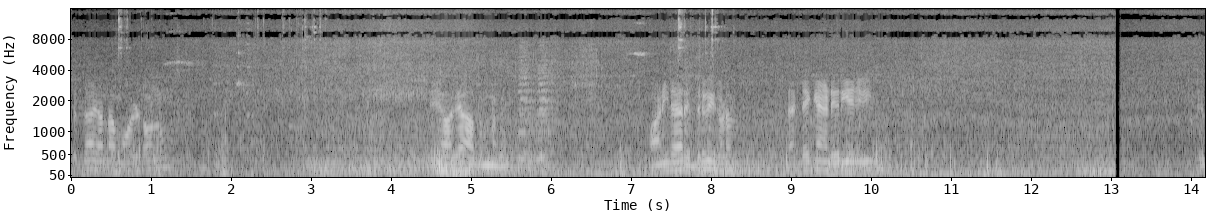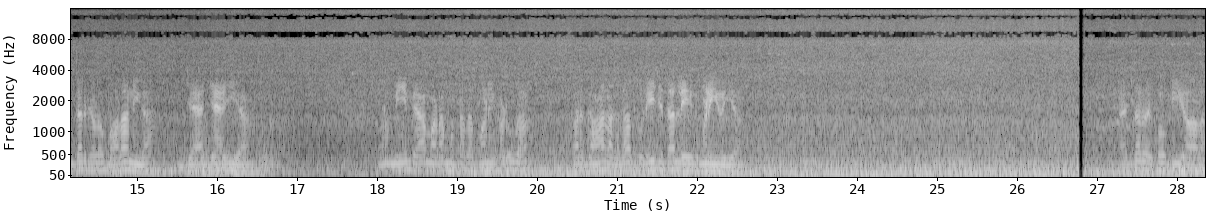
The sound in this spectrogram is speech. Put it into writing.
ਸਿੱਧਾ ਜਾਂਦਾ ਮਾਲ ਟਾਊਨ ਨੂੰ। ਇਹ ਆ ਗਿਆ ਆਤਮ ਨਗਰ ਪਾਣੀ ਦਾ ਇੱਧਰ ਵੀ ਖੜਾ। ਐਡੇ ਘੈਂਟ ਏਰੀਆ ਵੀ। ਇੱਧਰ ਚਲੋ ਬਾਹਲਾ ਨਹੀਂਗਾ ਜਾਇਜ਼ ਜਾਇਜ਼ ਹੀ ਆ। ਹੁਣ ਮੀਂਹ ਪਿਆ, ਮਾੜਾ ਮੋਟਾ ਤਾਂ ਪਾਣੀ ਖੜੂਗਾ, ਪਰ ਗਾਂ ਲੱਗਦਾ ਥੋੜੀ ਜਿੱਦਾਂ ਲੇਕ ਬਣੀ ਹੋਈ ਆ। ਇੱਧਰ ਦੇਖੋ ਕੀ ਹਾਲ ਆ।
